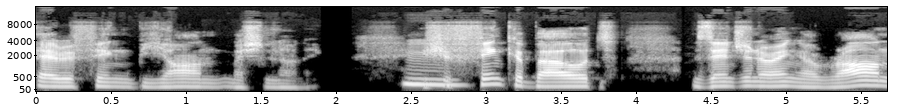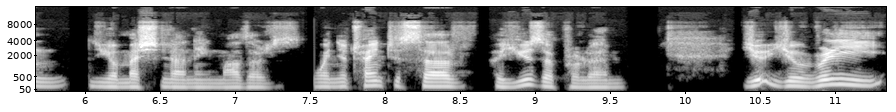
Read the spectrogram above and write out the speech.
everything beyond machine learning. Mm. If you hmm. think about the engineering around your machine learning models, when you're trying to solve a user problem, you, you really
